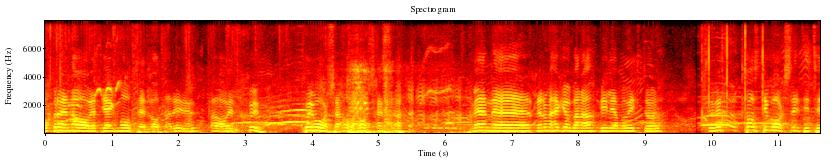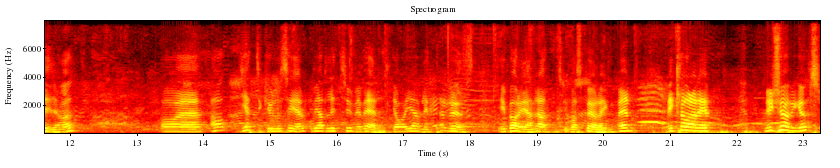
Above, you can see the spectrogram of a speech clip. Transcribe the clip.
att bränna av ett gäng Motörhead-låtar. Det är ju ja, sju, sju år sedan, åtta år sedan snart. Men eh, med de här gubbarna, William och Viktor, ska vi ta oss tillbaks lite i tiden va? Och eh, ja, jättekul att se er och vi hade lite tur med vädret. Jag var jävligt nervös i början där att det skulle vara spöregn. Men vi klarade det. Nu kör vi gubbs!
